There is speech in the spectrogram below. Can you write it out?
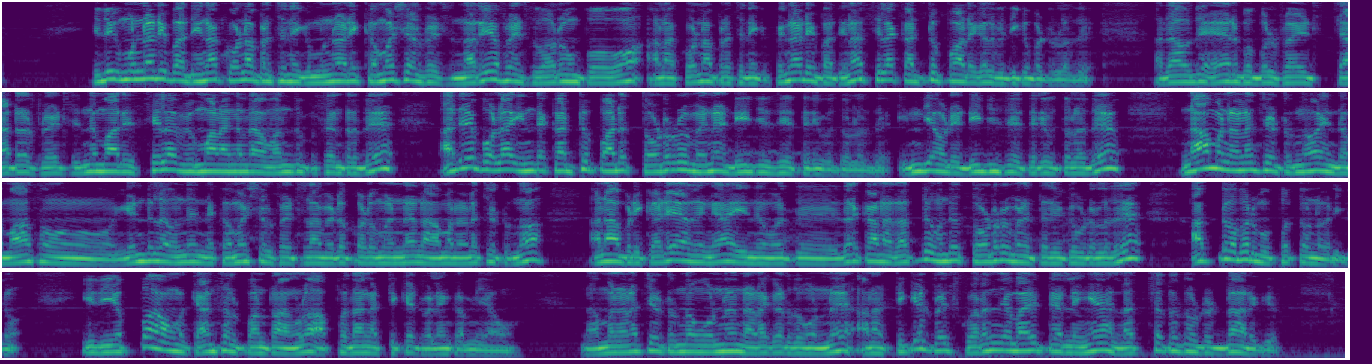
இதுக்கு முன்னாடி பாத்தீங்கன்னா கொரோனா பிரச்சனைக்கு முன்னாடி கமர்ஷியல் ஃபிளைட்ஸ் நிறைய ஃபிளைட்ஸ் வரும் போவோம். ஆனா கொரோனா பிரச்சனைக்கு பின்னாடி பாத்தீங்கன்னா சில கட்டுப்பாடுகள் விதிக்கப்பட்டுள்ளது. அதாவது air bubble flights charter flights இந்த மாதிரி சில விமானங்கள் தான் வந்து சென்றது. அதே போல இந்த கட்டுப்பாடு தொடரும் என டிஜிசிஐ தெரிவித்துள்ளது. இந்தியாவுடைய டிஜிசிஐ தெரிவித்துள்ளது. நாம நினைச்சிட்டு இருந்தோம் இந்த மாசம் எண்டுல வந்து இந்த கமர்ஷியல் ஃபிளைட்ஸ் எல்லாம் விடப்படும் நாம நினைச்சிட்டு இருந்தோம். ஆனா அப்படி கிடையாதுங்க. இந்த ஒரு இதற்கான ரத்து வந்து தொடரும் என தெரிவிக்கப்பட்டுள்ளது. அக்டோபர் முப்பத்தொன்னு வரைக்கும். இது எப்போ அவங்க கேன்சல் பண்றாங்களோ அப்பதாங்க டிக்கெட் விலையும் கம்மியாகும். நம்ம நினைச்சிட்டு இருந்தோம் ஒன்று நடக்கிறது ஒன்று ஆனால் டிக்கெட் ப்ரைஸ் குறைஞ்ச மாதிரி தெரியலைங்க. லட்சத்தை தொட்டுட்டு தான் இருக்கு.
